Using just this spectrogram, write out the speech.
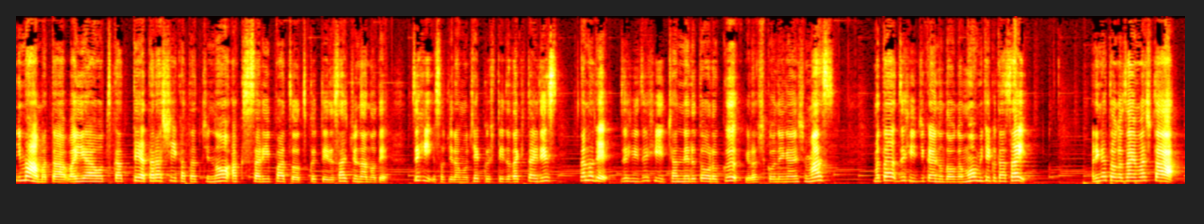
今またワイヤーを使って新しい形のアクセサリーパーツを作っている最中なので、ぜひそちらもチェックしていただきたいです。なので、ぜひぜひチャンネル登録よろしくお願いします。またぜひ次回の動画も見てください。ありがとうございました。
